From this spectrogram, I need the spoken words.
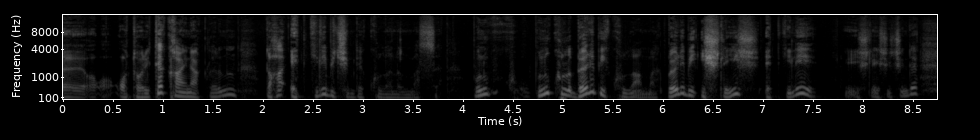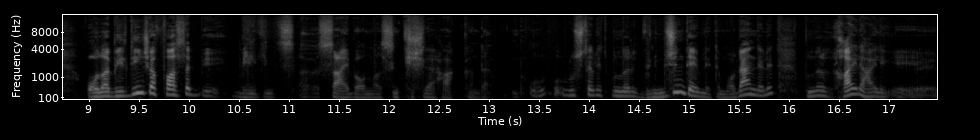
e, otorite kaynaklarının daha etkili biçimde kullanılması. Bunu bunu böyle bir kullanmak, böyle bir işleyiş etkili işleyiş içinde olabildiğince fazla bir bilgi sahibi olmalısın kişiler hakkında. Ulus devlet bunları günümüzün devleti, modern devlet bunları hayli hayli e,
